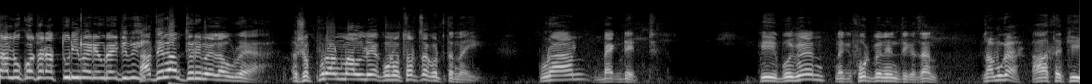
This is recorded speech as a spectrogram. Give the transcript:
চালু কথাটা তুরি মেরে উড়াই দিবি? দিলাম তুরি মেলা উড়ে এসব পুরান মাল নিয়ে কোনো চর্চা করতে নাই। পুরান ব্যাকডেট কি বইবেন নাকি ফুটবেন এন থেকে? যান। জামুগা আচ্ছা কি?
